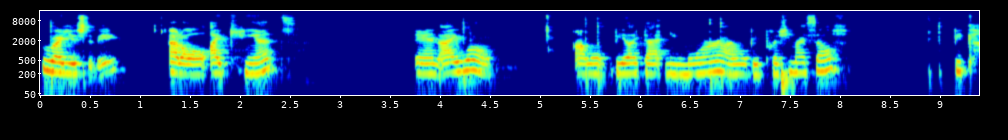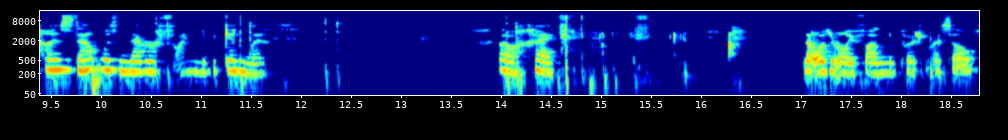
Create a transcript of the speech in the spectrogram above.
who I used to be at all. I can't. And I won't. I won't be like that anymore. I won't be pushing myself because that was never fun to begin with. Oh, hey. That wasn't really fun to push myself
